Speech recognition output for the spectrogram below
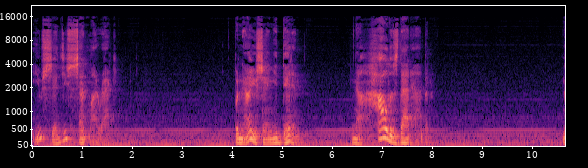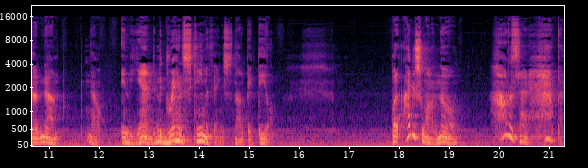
you said you sent my rack. But now you're saying you didn't. Now, how does that happen? Now, now, now, in the end, in the grand scheme of things, it's not a big deal. But I just want to know how does that happen?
